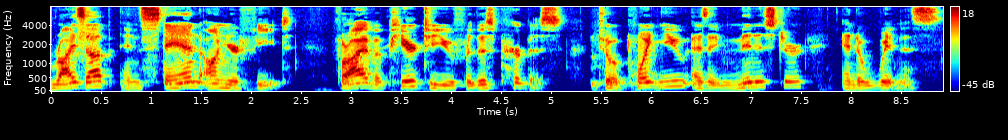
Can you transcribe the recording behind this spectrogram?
Rise up and stand on your feet, for I have appeared to you for this purpose, to appoint you as a minister and a witness.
